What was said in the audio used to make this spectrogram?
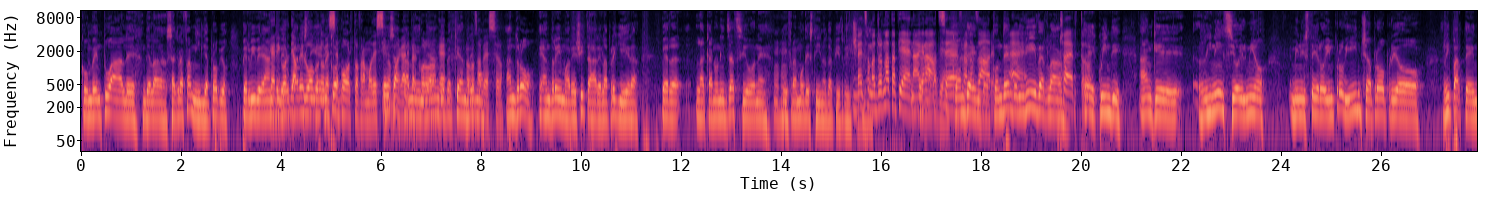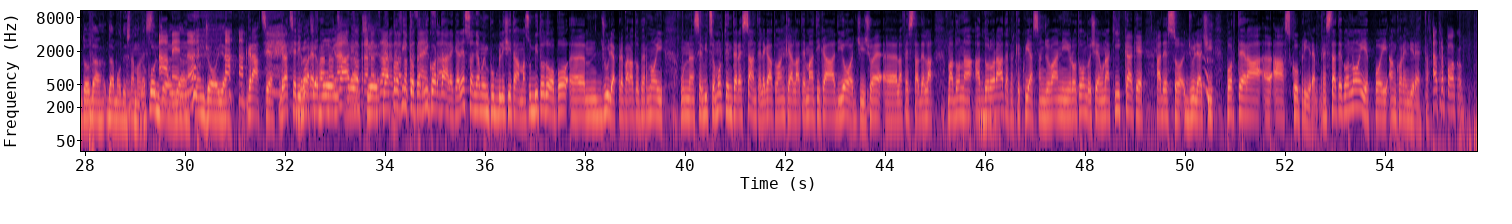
conventuale della Sacra Famiglia proprio per vivere anche che ricordiamo il luogo dove è sepolto fra Modestino magari per coloro che andremo, non lo sapessero andrò e andremo a recitare la preghiera per la canonizzazione uh mhm. -huh. di Fra Modestino da Pietrelcina. Beh, insomma, giornata piena, giornata grazie. Piena. Contento, contento eh, di viverla certo. e quindi anche rinizio il mio ministero in provincia proprio ripartendo da, da, Modestino, da Modestino. Con, gioia, con gioia. grazie, grazie di grazie cuore Fran voi, Nazario. Grazie. Ne approfitto per ricordare che adesso andiamo in pubblicità, ma subito dopo ehm, Giulia ha preparato per noi un servizio molto interessante legato anche alla tematica di oggi, cioè eh, la festa della Madonna Addolorata, perché qui a San Giovanni Rotondo c'è una chicca che adesso Giulia ci porterà eh, a scoprire. Restate con noi e poi ancora in diretta. A tra poco.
